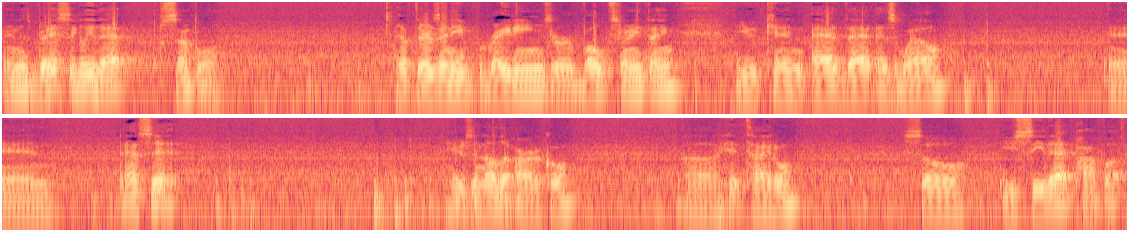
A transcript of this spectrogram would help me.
And it's basically that simple. If there's any ratings or votes or anything, you can add that as well. And that's it. Here's another article. Uh, hit title. So you see that pop up.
